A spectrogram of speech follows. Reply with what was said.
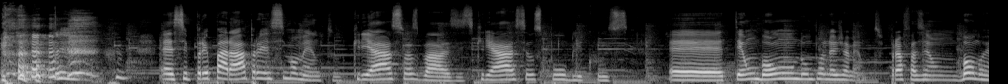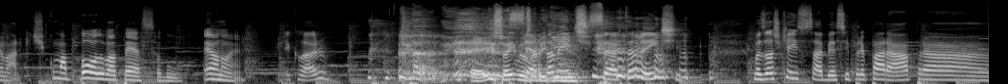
é se preparar para esse momento. Criar suas bases, criar seus públicos. É, ter um bom de um planejamento para fazer um bom do remarketing. Com uma boa de uma peça, Lu. É ou não é? É claro. É isso aí, meus Certamente. amiguinhos. Certamente. Mas eu acho que é isso, sabe? É se preparar pra.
